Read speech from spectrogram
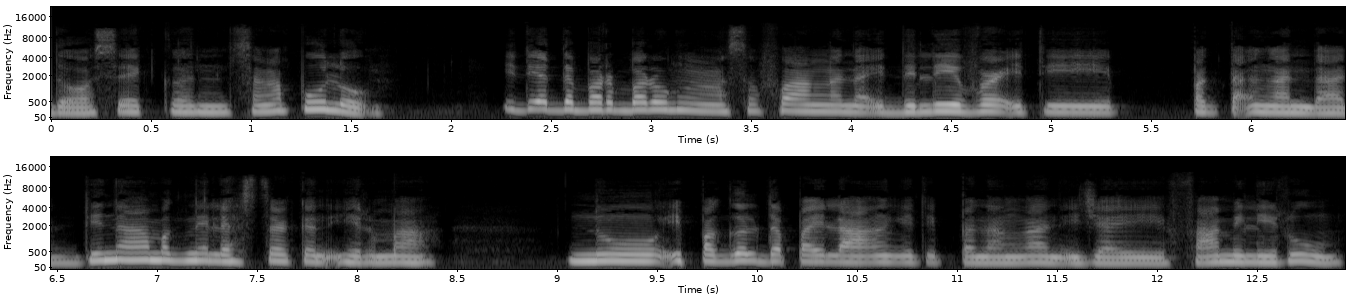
12 ken 10. Idi adda barbaro nga sofa nga na i-deliver iti pagtaangan da, dinamag ni Lester ken Irma. No ipagol da pay laang iti panangan ijay family room.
